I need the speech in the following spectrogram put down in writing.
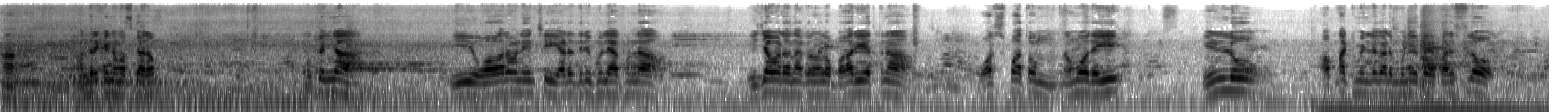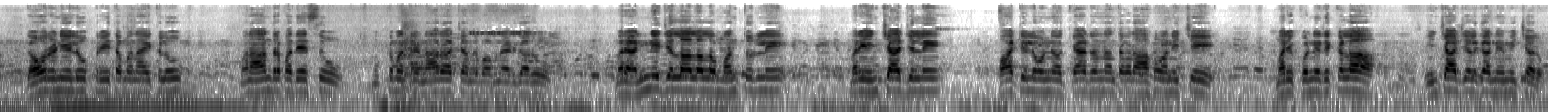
అందరికీ నమస్కారం. ముఖ్యంగా ఈ వారం నుంచి ఎడదిరిపు లేకుండా విజయవాడ నగరంలో భారీ ఎత్తున వర్షపాతం నమోదయ్యి ఇండ్లు అపార్ట్మెంట్లు కూడా మునిగిపోయే పరిస్థితిలో గౌరవనీయులు ప్రీతమ నాయకులు మన ఆంధ్రప్రదేశ్ ముఖ్యమంత్రి నారా చంద్రబాబు నాయుడు గారు మరి అన్ని జిల్లాలలో మంత్రుల్ని మరి ఇన్ఛార్జీల్ని పార్టీలో ఉన్న కేడర్ని అంతా కూడా ఆహ్వానించి మరి కొన్ని దిక్కల ఇన్ఛార్జీలుగా నియమించారు.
